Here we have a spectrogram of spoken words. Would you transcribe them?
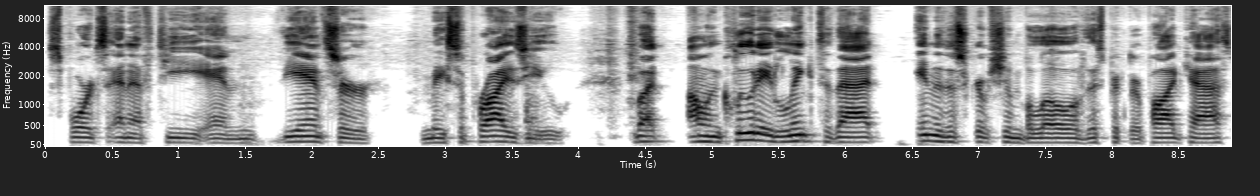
sports NFT, and the answer may surprise you, but I'll include a link to that in the description below of this particular podcast.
